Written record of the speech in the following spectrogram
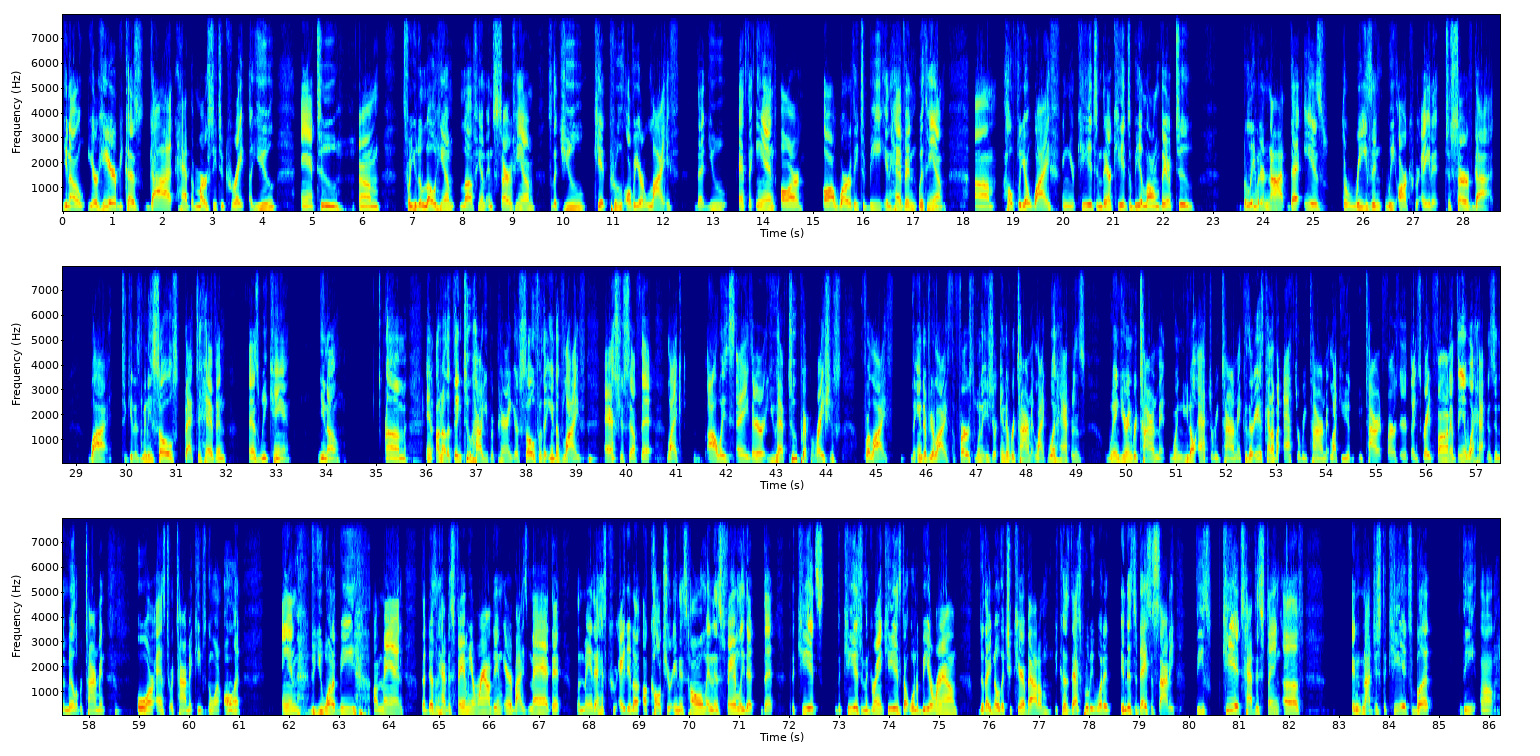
You know, you're here because God had the mercy to create you and to um for you to know him, love him, and serve him so that you could prove over your life that you at the end are are worthy to be in heaven with him. Um, hopefully your wife and your kids and their kids will be along there too. Believe it or not, that is the reason we are created to serve God. Why? To get as many souls back to heaven as we can, you know. Um, and another thing too, how are you preparing your soul for the end of life? Ask yourself that. Like I always say, there you have two preparations for life, the end of your life. The first one is your end of retirement. Like what happens when you're in retirement, when you know after retirement, because there is kind of an after retirement. Like you you retire at first, everything's great fun, and then what happens in the middle of retirement or as the retirement keeps going on. And do you want to be a man that doesn't have his family around him? Everybody's mad that the man that has created a, a culture in his home and his family that that the kids, the kids and the grandkids don't want to be around. Do they know that you care about them? Because that's really what it in this today's society. These kids have this thing of, and not just the kids, but the um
